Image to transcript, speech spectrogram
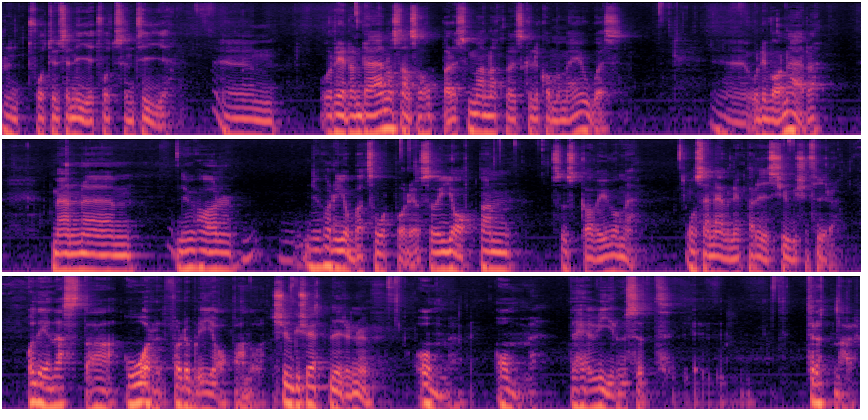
runt 2009-2010. Um, ehm, och redan där någonstans så hoppades man att man skulle komma med i OS. Uh, ehm, och det var nära. Men um, nu, har, nu har det jobbats hårt på det. Och så i Japan så ska vi ju vara med. Och sen även i Paris 2024. Och det är nästa år för det blir Japan då. 2021 blir det nu. Om, om det här viruset eh, tröttnar.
